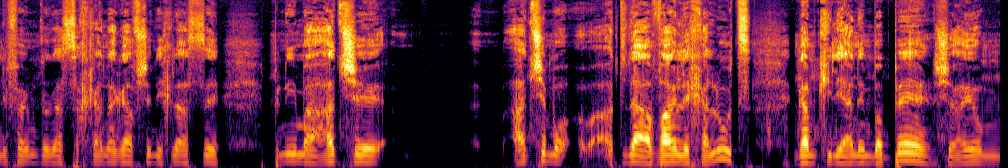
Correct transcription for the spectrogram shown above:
לפעמים, אתה יודע, שחקן אגף שנכנס פנימה עד ש... עד שאתה יודע, עבר לחלוץ, גם קיליאן אמבפה, שהיום,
